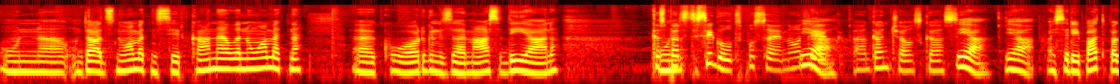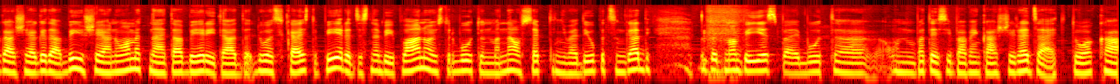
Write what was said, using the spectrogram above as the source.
un, un tādas nometnes ir Kanela nometne, ko organizē māsa Diāna. Kas Un- parasti Sigultas pusē notiek Jā. Gančauskās. Jā, jā, es arī pati pagājušajā gadā biju šajā nometnē, tā bija arī tāda ļoti skaista pieredze, es nebiju plānojis tur būt, un man nav 7 vai 12 gadi, bet man bija iespēja būt uh, un patiesībā vienkārši redzēt to, kā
